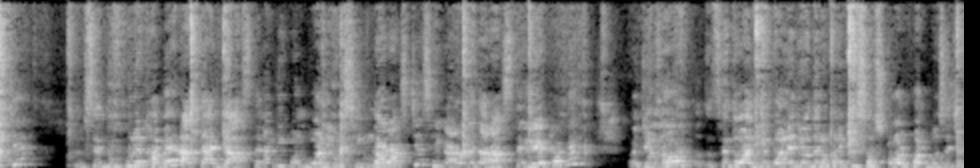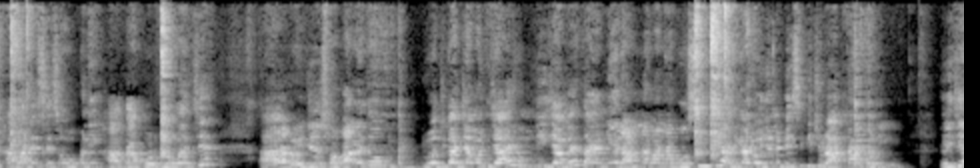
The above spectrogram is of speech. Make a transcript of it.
আছে, সে দুপুরে খাবে, রাতে আজকে আসতে নাকি কোন বলিউড সিঙ্গার আসছে, সেই কারণে তার আসতে লেট হবে। ওই জন্য সে তো আজকে কলেজে ওদের ওখানে কি সব স্টল ফল বসেছে, খাবারের সে সব ওখানেই খাওয়া দাওয়া করবে বলছে। আর ওই যে সকালে তো রোজগার যেমন যায়, অমনি যাবে। তাই আমি রান্না বান্না বসিয়েছি, আজকাল ওই জন্য বেশি কিছু রান্নাও করিনি। এই যে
